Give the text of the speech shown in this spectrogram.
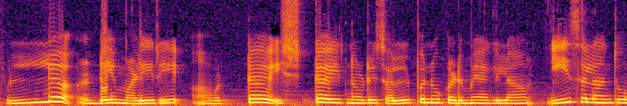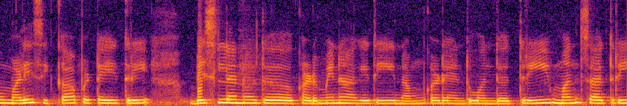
ಫುಲ್ ಡೇ ಮಳೆ ರೀ. ಒಟ್ಟು ಇಷ್ಟ ಐತೆ ನೋಡ್ರಿ, ಸ್ವಲ್ಪನೂ ಕಡಿಮೆ ಆಗಿಲ್ಲ. ಈ ಸಲ ಅಂತೂ ಮಳೆ ಸಿಕ್ಕಾಪಟ್ಟೆ ಐತ್ರಿ ಬಿಸಿಲು ಅನ್ನೋದು ಕಡಿಮೆನೇ ಆಗೈತಿ. ನಮ್ಮ ಕಡೆ ಅಂತೂ ಒಂದು ತ್ರೀ ಮಂತ್ಸ್ ಆತ್ರಿ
